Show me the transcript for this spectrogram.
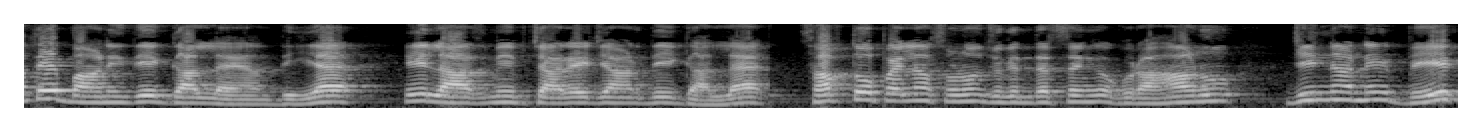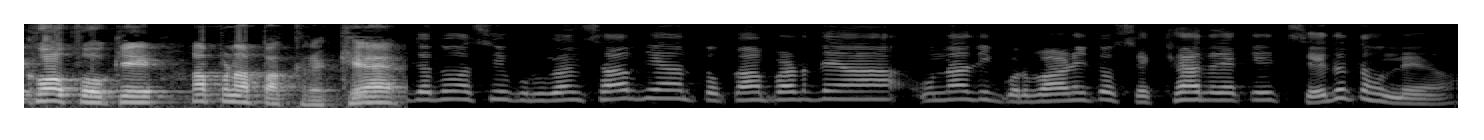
ਅਤੇ ਬਾਣੀ ਦੀ ਗੱਲ ਲੈ ਆਂਦੀ ਹੈ। ਇਹ ਲਾਜ਼ਮੀ ਵਿਚਾਰੇ ਜਾਣ ਦੀ ਗੱਲ ਹੈ। ਸਭ ਤੋਂ ਪਹਿਲਾਂ ਸੁਣੋ ਜੋਗਿੰਦਰ ਸਿੰਘ ਗੁਰਾਹਾਂ ਨੂੰ, ਜਿਨ੍ਹਾਂ ਨੇ ਬੇਖੌਫ ਹੋ ਕੇ ਆਪਣਾ ਪੱਖ ਰੱਖਿਆ ਜਦੋਂ ਅਸੀਂ ਗੁਰੂ ਗ੍ਰੰਥ ਸਾਹਿਬ ਦੀਆਂ ਤੁਕਾਂ ਪੜ੍ਹਦੇ ਆ ਉਹਨਾਂ ਦੀ ਗੁਰਬਾਣੀ ਤੋਂ ਸਿੱਖਿਆ ਲੈ ਕੇ ਸਿੱਧਤ ਹੁੰਨੇ ਆ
